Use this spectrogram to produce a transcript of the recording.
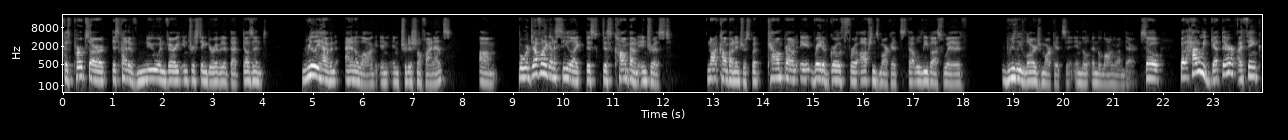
because perps are this kind of new and very interesting derivative that doesn't really have an analog in, in traditional finance. Um, but we're definitely going to see like this this compound interest, not compound interest, but compound rate of growth for options markets that will leave us with really large markets in the in the long run there. So, but how do we get there? I think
